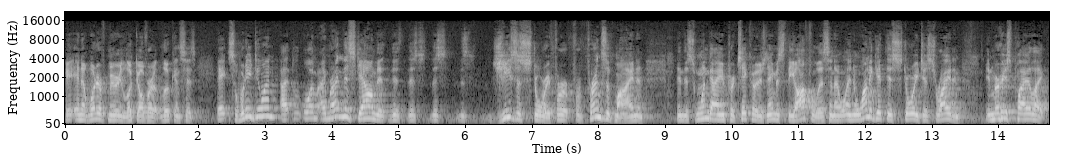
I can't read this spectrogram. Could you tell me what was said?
And I wonder if Mary looked over at Luke and says, Hey, so what are you doing? Uh, well, I'm, I'm, writing this down, this, this, this, this Jesus story for, for friends of mine. And, and this one guy in particular, his name is Theophilus. And I, and I want to get this story just right. And, and Mary's probably like,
